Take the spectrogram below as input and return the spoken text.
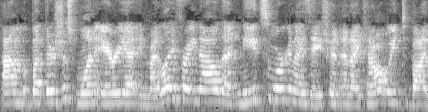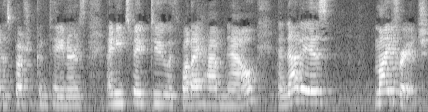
Um, but there's just one area in my life right now that needs some organization and I cannot wait to buy the special containers. I need to make do with what I have now and that is my fridge.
